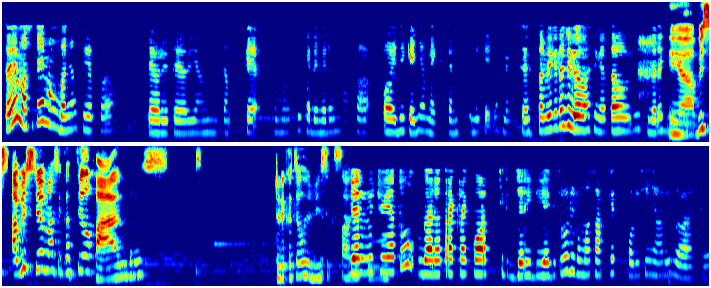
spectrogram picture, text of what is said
tapi maksudnya emang banyak sih apa teori-teori yang bisa kayak semua itu kadang-kadang merasa oh ini kayaknya make sense ini kayaknya make sense. Tapi kita juga masih nggak tahu ini sebenarnya gimana. Iya, abis abis dia masih kecil kan, terus dari kecil udah disiksa dan gitu. lucunya tuh nggak ada track record sidik jari dia gitu loh di rumah sakit polisi nyari nggak ada.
